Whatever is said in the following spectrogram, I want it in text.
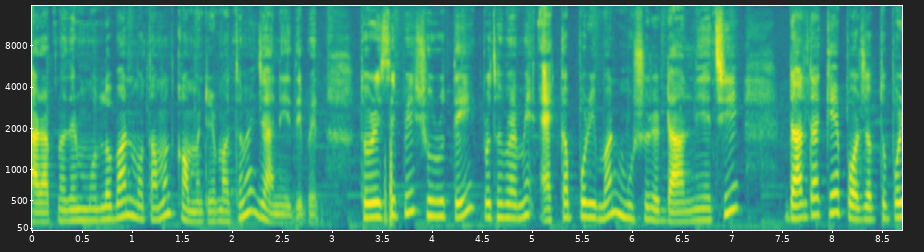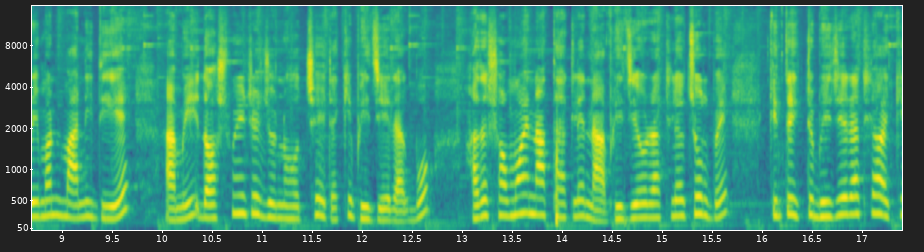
আর আপনাদের মূল্যবান মতামত কমেন্টের মাধ্যমে জানিয়ে দেবেন। তো রেসিপি শুরুতেই প্রথমে আমি এক কাপ পরিমাণ মুসুরের ডাল নিয়েছি। ডালটাকে পর্যাপ্ত পরিমাণ পানি দিয়ে আমি দশ মিনিটের জন্য হচ্ছে এটাকে ভিজিয়ে রাখব। হাতে সময় না থাকলে না ভিজিয়েও রাখলেও চলবে, কিন্তু একটু ভিজিয়ে রাখলে হয় কি,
